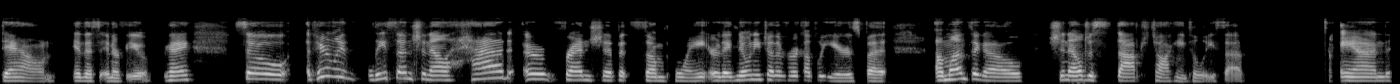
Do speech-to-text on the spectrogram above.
down in this interview. Okay. So apparently Lesa and Chanel had a friendship at some point, or they've known each other for a couple years, but a month ago, Chanel just stopped talking to Lesa. And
